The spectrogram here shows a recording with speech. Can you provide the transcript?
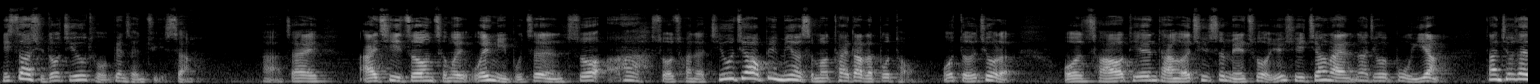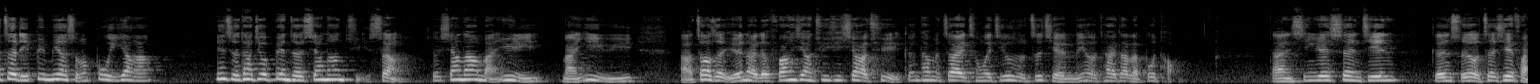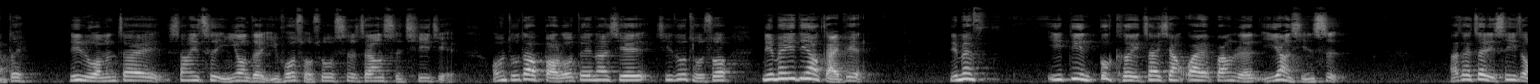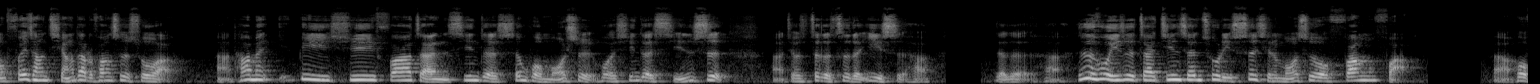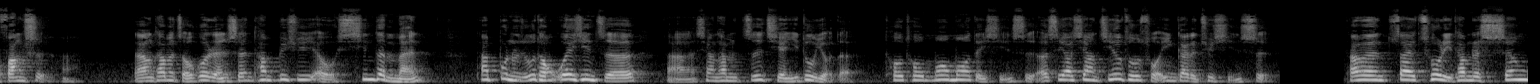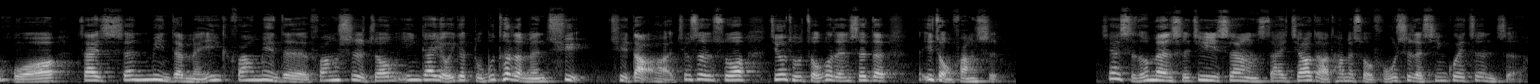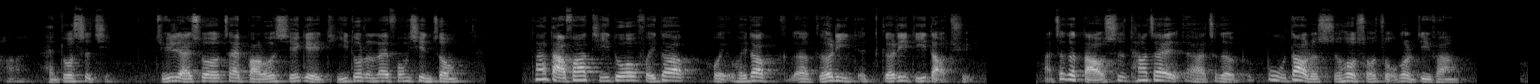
你知道许多基督徒变成沮丧，啊，在哀泣中成为萎靡不振，说啊，所传的基督教并没有什么太大的不同。我得救了，我朝天堂而去是没错，也许将来那就会不一样，但就在这里并没有什么不一样啊。因此他就变得相当沮丧。就相当满意于满意于啊，照着原来的方向继续下去，跟他们在成为基督徒之前没有太大的不同。但新约圣经跟所有这些反对，例如我们在上一次引用的以弗所书四章十七节，我们读到保罗对那些基督徒说：“你们一定要改变，你们一定不可以再像外邦人一样行事。”而在这里是一种非常强大的方式说啊。啊，他们必须发展新的生活模式或新的形式，啊，就是这个字的意思哈。这个啊，日复一日在今生处理事情的模式或方法，啊或方式啊，当他们走过人生，他们必须有新的门，他不能如同微信者啊，像他们之前一度有的偷偷摸摸的形式，而是要像基督徒所应该的去行事。他们在处理他们的生活，在生命的每一方面的方式中，应该有一个独特的门去去到啊，就是说基督徒走过人生的一种方式。现在使徒们实际上在教导他们所服侍的新贵正者哈很多事情。举例来说，在保罗写给提多的那封信中，他打发提多回到回回到呃格里格里底岛去，啊，这个岛是他在啊这个布道的时候所走过的地方。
